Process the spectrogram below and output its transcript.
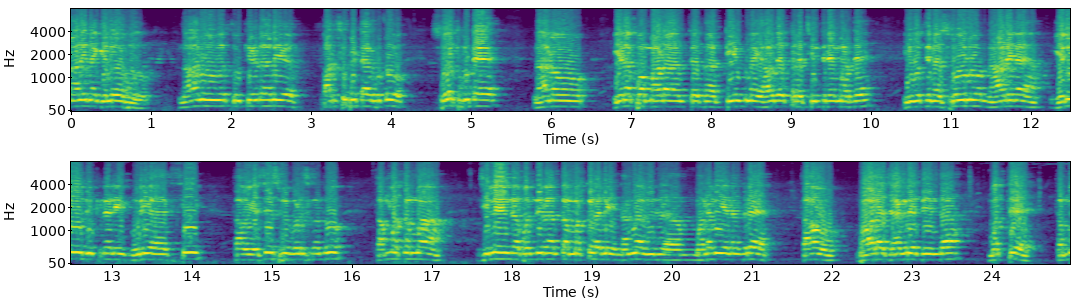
ನಾಳಿನ ಗೆಲುವಬಹುದು ನಾನು ಇವತ್ತು ಕ್ರೀಡಾಲಿ ಪಾರ್ಟಿಸಿಪೇಟ್ ಆಗ್ಬಿಟ್ಟು ಸೋತ್ಬಿಟ್ಟೆ. ನಾನು ಏನಪ್ಪ ಮಾಡ ಅಂತ ಟೀಮ್ನ ಯಾವುದೇ ತರ ಚಿಂತನೆ ಮಾಡಿದೆ. ಇವತ್ತಿನ ಸೋಲು ನಾಡಿನ ಗೆಲುವು ದಿಕ್ಕಿನಲ್ಲಿ ಗುರಿ ಹಾಕಿಸಿ ತಾವು ಯಶಸ್ವಿಗೊಳಿಸಿಕೊಂಡು ತಮ್ಮ ತಮ್ಮ ಜಿಲ್ಲೆಯಿಂದ ಬಂದಿರೋಂಥ ಮಕ್ಕಳಲ್ಲಿ ನನ್ನ ಮನವಿ ಏನಂದ್ರೆ ತಾವು ಬಹಳ ಜಾಗ್ರತೆಯಿಂದ ಮತ್ತೆ ತಮ್ಮ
